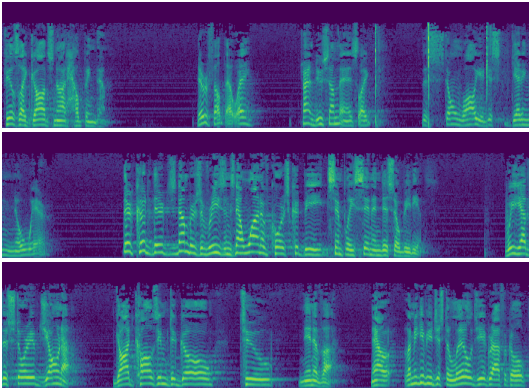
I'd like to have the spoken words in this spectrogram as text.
feels like God's not helping them. You ever felt that way? Trying to do something, it's like this stone wall, you're just getting nowhere. There could, there's numbers of reasons. Now, one, of course, could be simply sin and disobedience. We have the story of Jonah. God calls him to go to Nineveh. Now, let me give you just a little geographical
